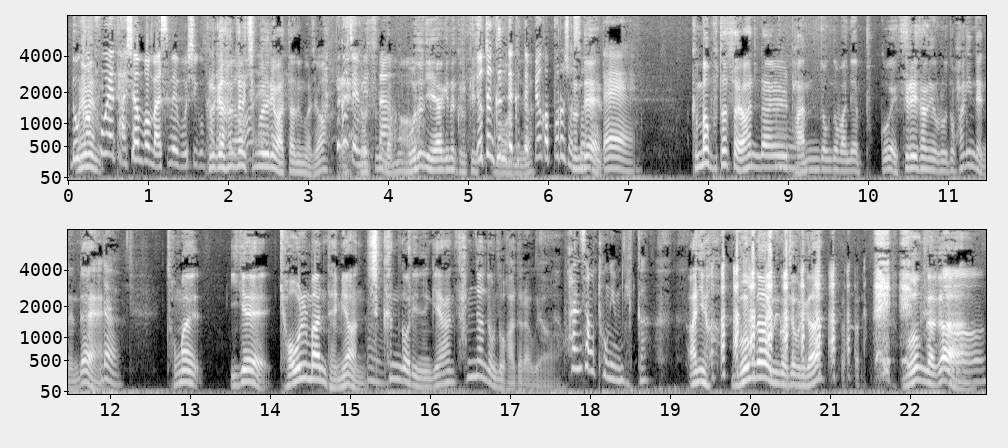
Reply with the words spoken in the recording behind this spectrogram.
녹음 왜냐면- 후에 다시 한번 말씀해 보시고 그러니까 바라고요. 항상 친구들이 왔다는 거죠. 네, 재밌다. 그렇습니다. 뭐 어. 모든 이야기는 그렇게 여튼 근데 그때. 뼈가 부러졌었는데. 금방 붙었어요. 한달 음. 반 정도 만에 붙고 엑스레이 상으로도 확인됐는데 네. 정말 이게 겨울만 되면 음. 시큰거리는 게 한 3년 정도 가더라고요. 환상통입니까? 아니요. 무언가가 있는 거죠, 우리가. 무언가가 어,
